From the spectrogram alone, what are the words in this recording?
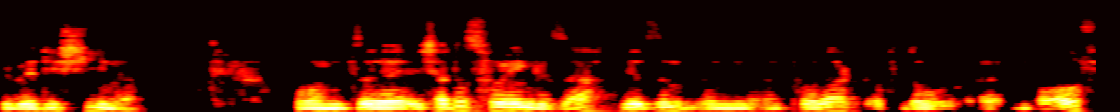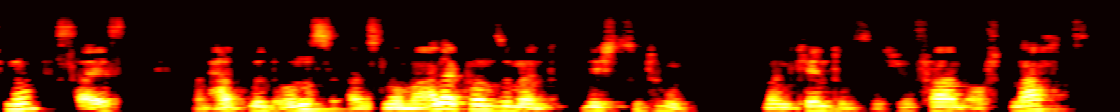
über die Schiene. Und äh, ich hatte es vorhin gesagt, wir sind ein, ein Product of Low äh, Involvement. Das heißt, man hat mit uns als normaler Konsument nichts zu tun. Man kennt uns nicht. Wir fahren oft nachts.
